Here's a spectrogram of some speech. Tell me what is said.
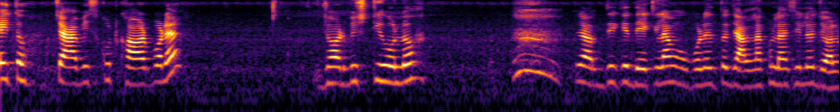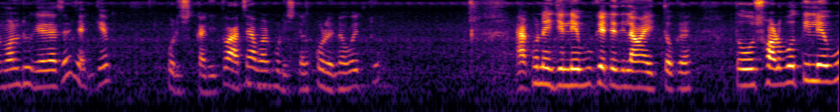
এই তো চা, বিস্কুট খাওয়ার পরে ঝড় বৃষ্টি হলো। সব দিকে দেখলাম উপরে তো জানলা খোলা ছিল, জলমল ঢুকে গেছে, যাকে পরিষ্কারই। তো আছে, আবার পরিষ্কার করে নেব একটু। এখন এই যে লেবু কেটে দিলাম আয়ত্তকে তো শরবতি লেবু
